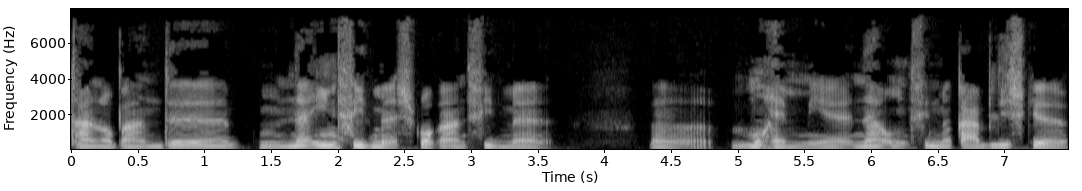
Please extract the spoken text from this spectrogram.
تنابنده نه این فیلمش واقعا فیلم مهمیه نه اون فیلم قبلیش که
